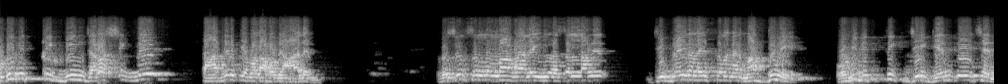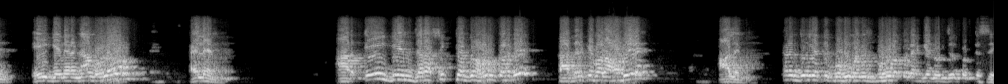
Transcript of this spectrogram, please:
অভিভিত্তিক দিন যারা শিখবে, তাদেরকে বলা হবে আলেম। রসুল সাল্লাহ আলাইসাল্লামের জিব্রাইল আলাইসাল্লামের মাধ্যমে অভিভিত্তিক যে জ্ঞান পেয়েছেন, এই জ্ঞানের নাম হলো এলেম আর এই জ্ঞান যারা শিক্ষা গ্রহণ করবে, তাদেরকে বলা হবে আলেম। কারণ দুনিয়াতে বহু মানুষ বহু রকমের জ্ঞান অর্জন করতেছে।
